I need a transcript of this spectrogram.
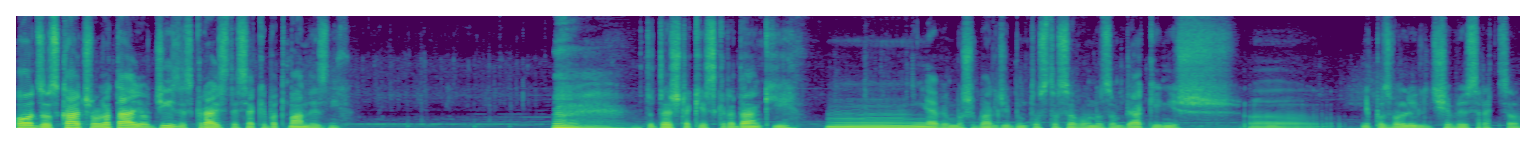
Chodzą, skaczą, latają. Jesus Christ, jakie Batmany z nich. To też takie skradanki. Mm, nie wiem, może bardziej bym to stosował na zombiaki niż e, nie pozwolili ci się wysrać, co?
